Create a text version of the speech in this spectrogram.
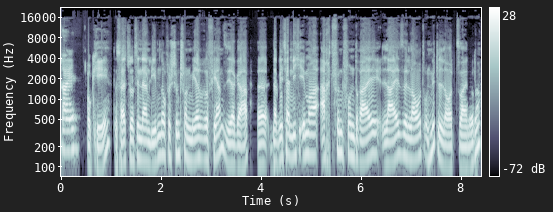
3. Okay, das heißt, du hast in deinem Leben doch bestimmt schon mehrere Fernseher gehabt. Äh, da wird ja nicht immer 8, 5 und 3 leise, laut und mittellaut sein, oder?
